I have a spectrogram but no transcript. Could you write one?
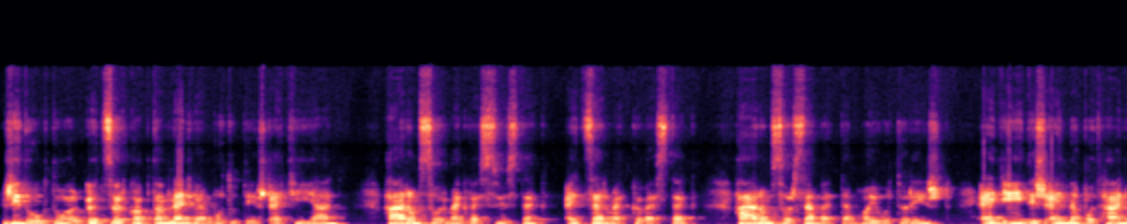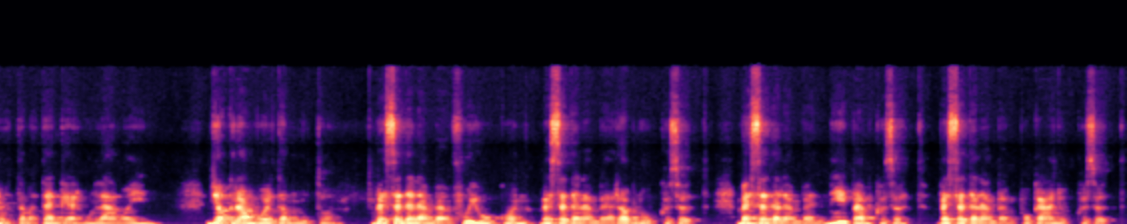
Zsidóktól ötször kaptam negyven botutést egy híján, háromszor megveszőztek, egyszer megköveztek, háromszor szenvedtem hajótörést, egy ét és egy napot hányódtam a tenger hullámain, gyakran voltam úton, veszedelemben folyókon, veszedelemben rablók között, veszedelemben népem között, veszedelemben pogányok között,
